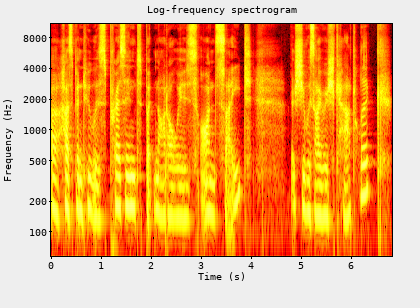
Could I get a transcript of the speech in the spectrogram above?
A husband who was present but not always on site. She was Irish Catholic,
